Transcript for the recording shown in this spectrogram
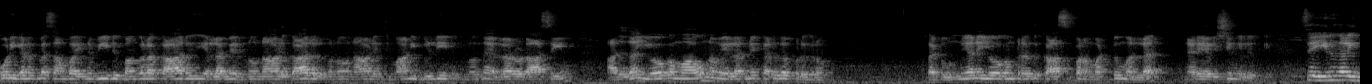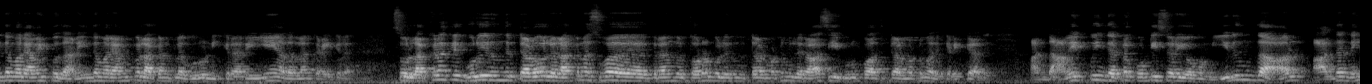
கோடிக்கணக்கில் சம்பாதிக்கணும். வீடு பங்களா காரு எல்லாமே இருக்கணும். நாலு கார் இருக்கணும். நாலஞ்சு மாடி பில்டிங் இருக்கணும் தான் எல்லாரோட ஆசையும். அதுதான் யோகமாகவும் நம்ம எல்லாருமே கருதப்படுகிறோம். பட் உண்மையான யோகம்ன்றது காசு பணம் மட்டுமல்ல நிறைய விஷயங்கள் இருக்குது சரி இருந்தாலும் இந்த மாதிரி அமைப்பு தானே. இந்த மாதிரி அமைப்பு லக்கணத்துல குரு நிற்கிறாரு ஏன் அதெல்லாம் கிடைக்கல? ஸோ லக்கணத்தில் குரு இருந்துட்டாலோ இல்லை லக்கண சுப கிரகங்கள் தொடர்பில் இருந்துட்டால் மட்டும் இல்லை ராசியை குரு பார்த்துட்டால் மட்டும் அது கிடைக்காது. அந்த அமைப்பு இந்த இடத்துல கோட்டீஸ்வர யோகம் இருந்தால் அதனை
